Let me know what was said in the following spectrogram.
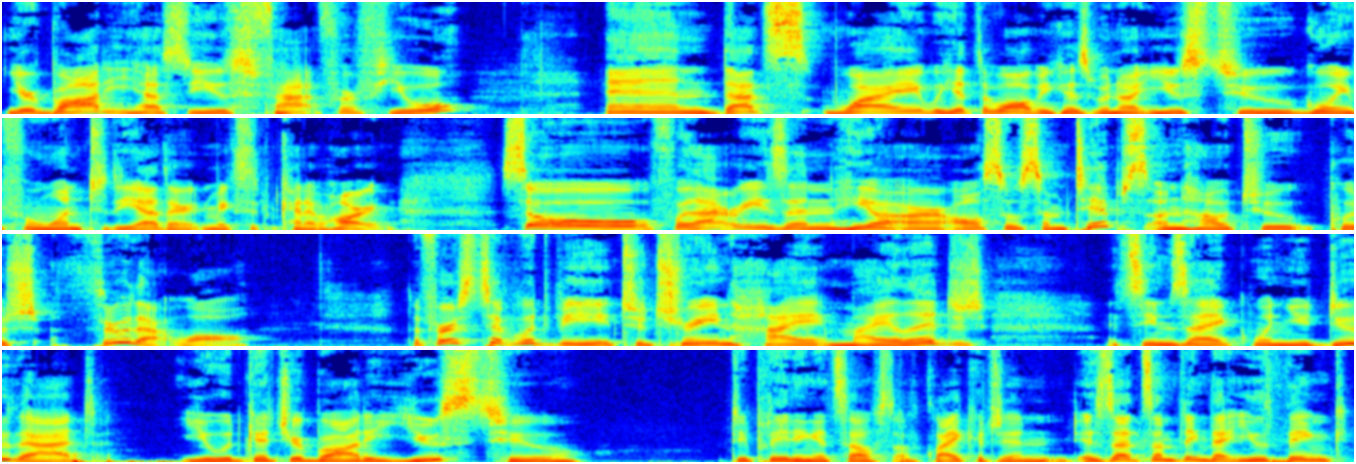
your body has to use fat for fuel. And that's why we hit the wall because we're not used to going from one to the other. It makes it kind of hard. So for that reason, here are also some tips on how to push through that wall. The first tip would be to train high mileage. It seems like when you do that, you would get your body used to depleting itself of glycogen. Is that something that you think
